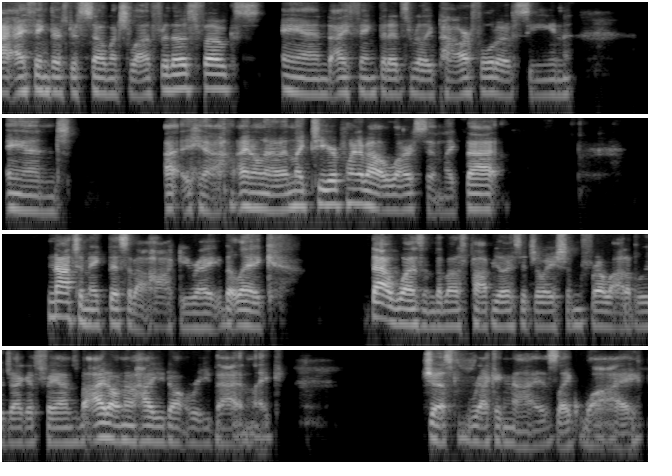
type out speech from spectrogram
I, I think there's just so much love for those folks. And I think that it's really powerful to have seen. And I, yeah, I don't know. And like to your point about Larsen, like that, not to make this about hockey, right? But like that wasn't the most popular situation for a lot of Blue Jackets fans. But I don't know how you don't read that and like just recognize like why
